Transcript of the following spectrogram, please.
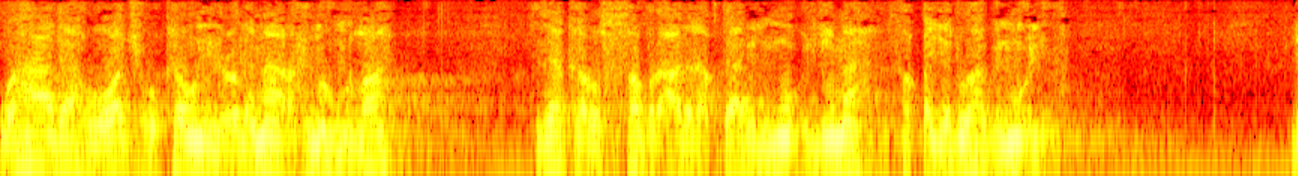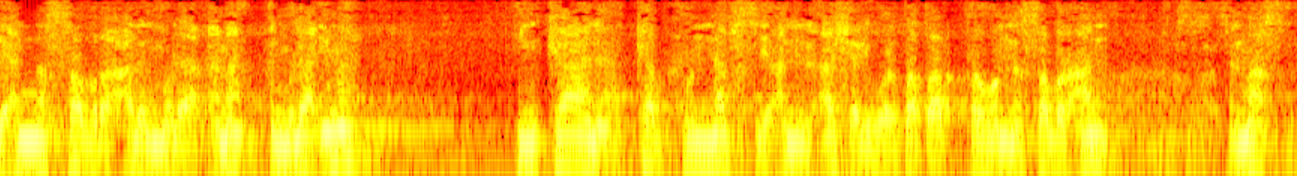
وهذا هو وجه كون العلماء رحمهم الله ذكروا الصبر على الأقدار المؤلمة فقيدوها بالمؤلمة. لأن الصبر على الملائمة الملائمة إن كان كبح النفس عن الأشر والبطر فهو من الصبر عن المعصية.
